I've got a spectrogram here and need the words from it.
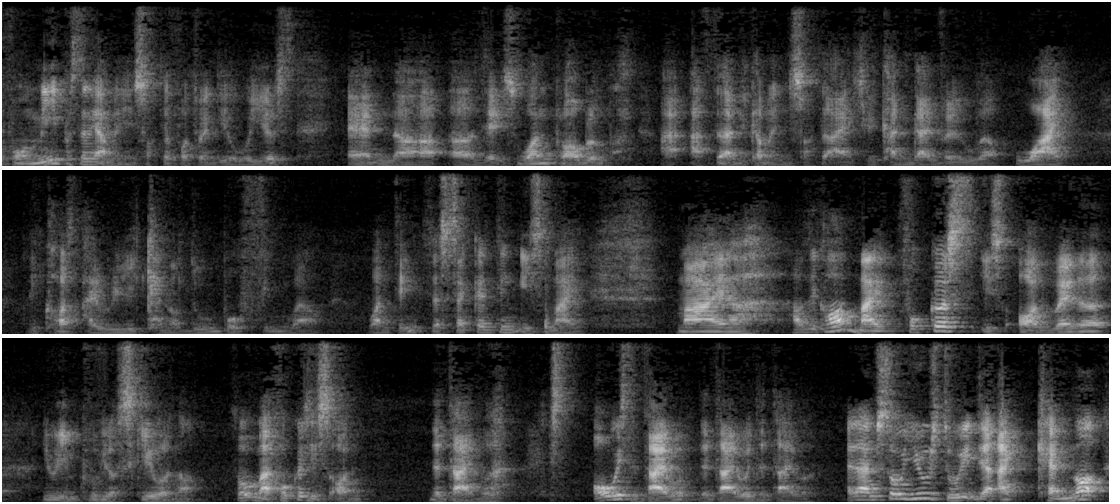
for me personally, I'm an instructor for 20 over years, and uh, uh, there is one problem. I, after I become an instructor, I actually can't guide very well. Why? Because I really cannot do both things well. One thing. The second thing is my my uh, how do you call it? My focus is on whether you improve your skill or not. So my focus is on the diver It's always the diver, the diver, the diver. And I'm so used to it that I cannot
